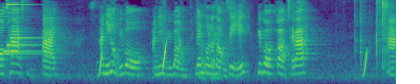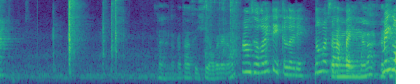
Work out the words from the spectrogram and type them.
บล็อกค่ะไป อันนี้ของพี่โบ อันนี้ของพี่บอล เล่นคนละสองสี พี่โบก่อนใช่ปะอะอะแล้วก็ตาสีเขียวไปเลยเนาะ เอาเธอก็ได้ติดกันเลยดิต้องมาสจะลับงไปงไหมล่ะ ไม่ง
